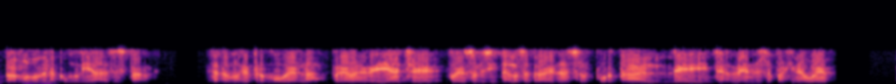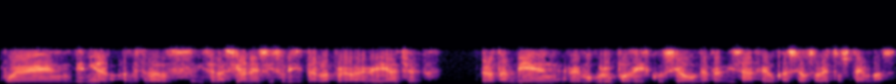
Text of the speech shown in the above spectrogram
vamos donde las comunidades están. Tratamos de promover las pruebas de VIH, pueden solicitarlos a través de nuestro portal de internet, nuestra página web, pueden venir a nuestras instalaciones y solicitar la prueba de VIH, pero también tenemos grupos de discusión, de aprendizaje, educación sobre estos temas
